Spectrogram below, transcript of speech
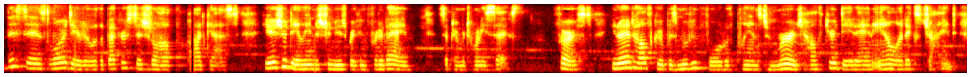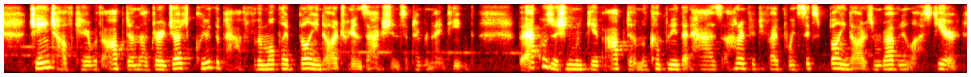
This is Laura Dyrda with the Becker's Digital Health Podcast. Here's your daily industry news briefing for today, September 26th. First, United Health Group is moving forward with plans to merge healthcare data and analytics giant Change Healthcare with Optum after a judge cleared the path for the multi billion dollar transaction September 19th. The acquisition would give Optum, a company that has $155.6 billion in revenue last year,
